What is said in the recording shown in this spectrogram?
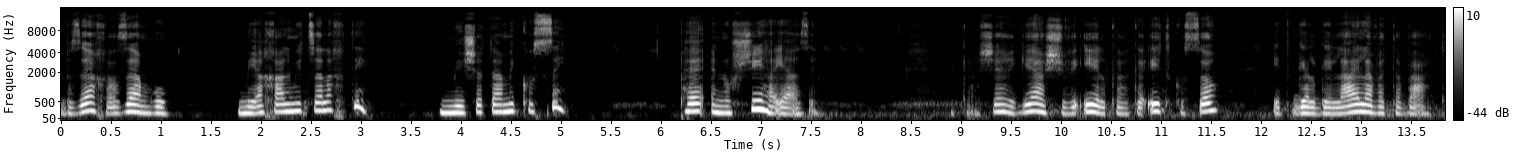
בזה אחר זה אמרו, מי אכל מצלחתי? מי שתה מכוסי? פה אנושי היה זה. וכאשר הגיע השביעי אל קרקעית כוסו, התגלגלה אליו הטבעת.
